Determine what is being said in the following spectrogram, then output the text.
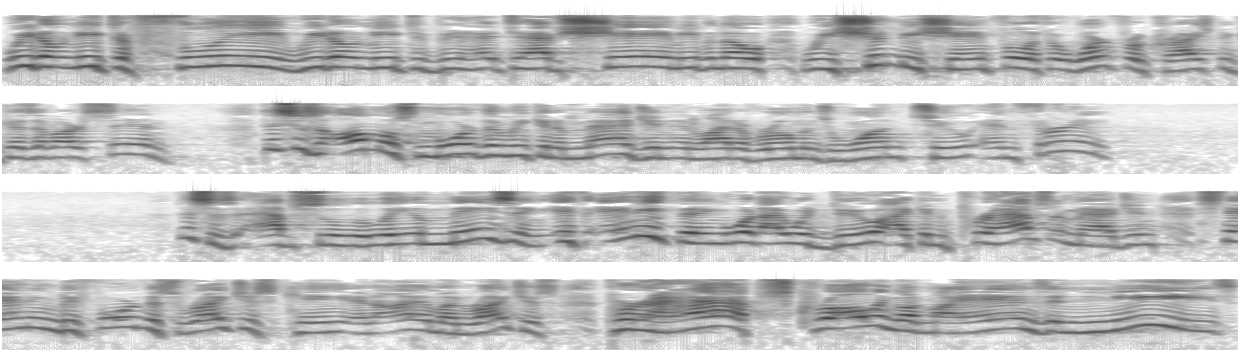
We don't need to flee. We don't need to, be, to have shame, even though we should be shameful if it weren't for Christ because of our sin. This is almost more than we can imagine in light of Romans 1, 2, and 3. This is absolutely amazing. If anything, what I would do, I can perhaps imagine standing before this righteous king and I am unrighteous, perhaps crawling on my hands and knees,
